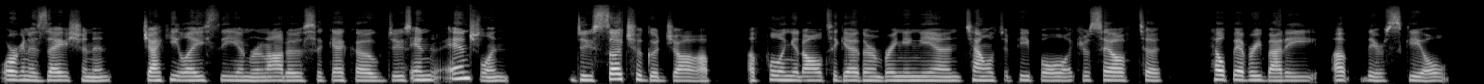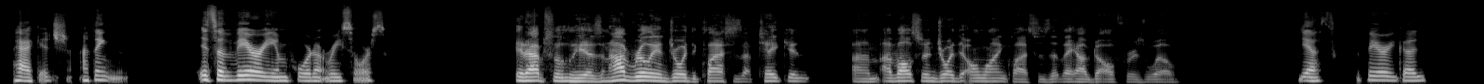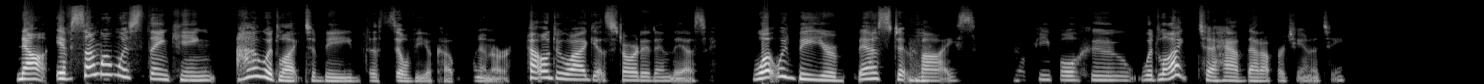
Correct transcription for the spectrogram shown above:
organization. And Jackie Lacey and Renato Sogueco do, and Angelin do such a good job of pulling it all together and bringing in talented people like yourself to help everybody up their skill package. I think it's a very important resource. It absolutely is. And I've really enjoyed the classes I've taken. Um, I've also enjoyed the online classes that they have to offer as well. Yes, very good. Now, if someone was thinking, I would like to be the Sylvia Cup winner, how do I get started in this? What would be your best advice for people who would like to have that opportunity?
